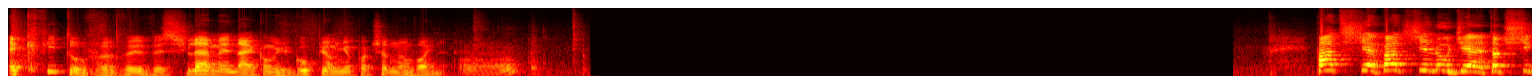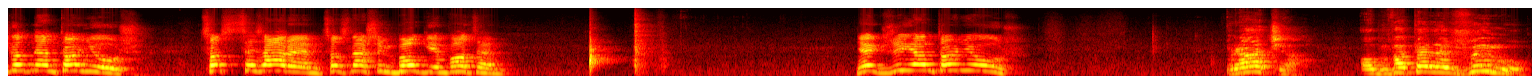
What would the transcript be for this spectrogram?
Ekwitów wy, wyślemy na jakąś głupią, niepotrzebną wojnę. Mhm. Patrzcie, patrzcie ludzie, to czcigodny Antoniusz! Co z Cezarem, co z naszym Bogiem, wodzem? Niech żyje Antoniusz! Bracia, obywatele Rzymu,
